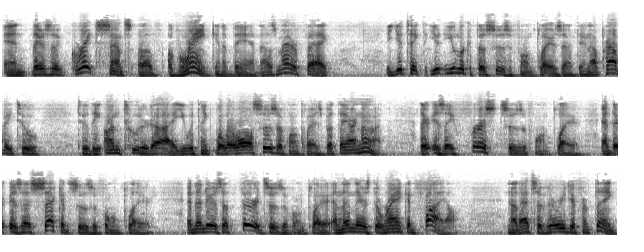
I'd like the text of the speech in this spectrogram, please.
and there's a great sense of, of rank in a band. Now, as a matter of fact, you take the, you, you look at those sousaphone players out there. Now, probably to to the untutored eye, you would think, well, they're all sousaphone players, but they are not. There is a first sousaphone player, and there is a second sousaphone player, and then there's a third sousaphone player, and then there's the rank and file. Now that's a very different thing.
